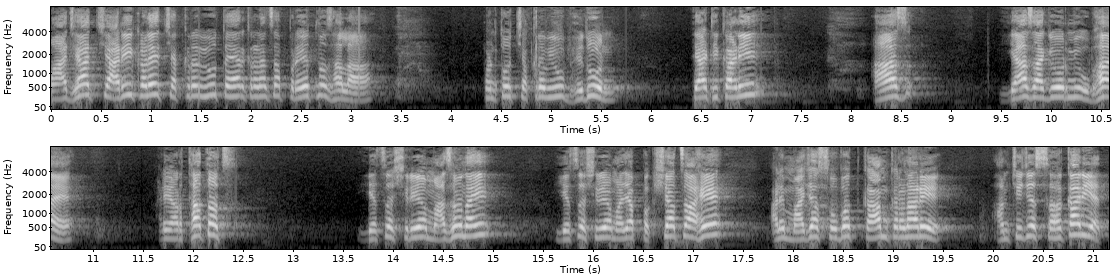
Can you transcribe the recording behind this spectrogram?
माझ्या चारीकडे चक्रव्यूह तयार करण्याचा प्रयत्न झाला पण तो चक्रव्यूह भेदून त्या ठिकाणी आज या जागेवर मी उभा आहे आणि अर्थातच याचं श्रेय माझं नाही याचं श्रेय माझ्या पक्षाचं आहे आणि माझ्यासोबत काम करणारे आमचे जे सहकारी आहेत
